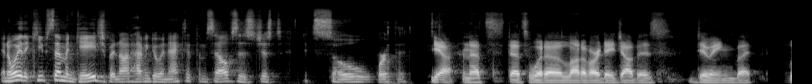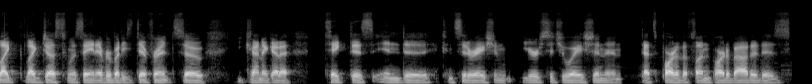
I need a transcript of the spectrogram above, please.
in a way that keeps them engaged but not having to enact it themselves is just it's so worth it yeah and that's that's what a lot of our day job is doing but like like Justin was saying, everybody's different. So you kind of got to take this into consideration your situation and that's part of the fun part about it is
